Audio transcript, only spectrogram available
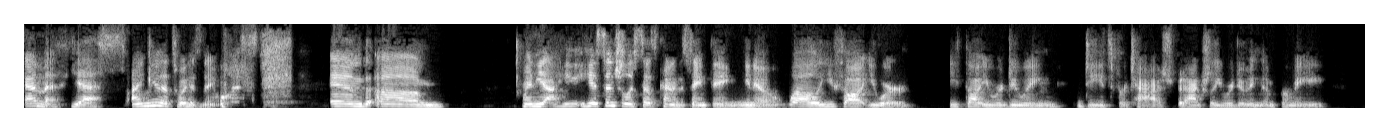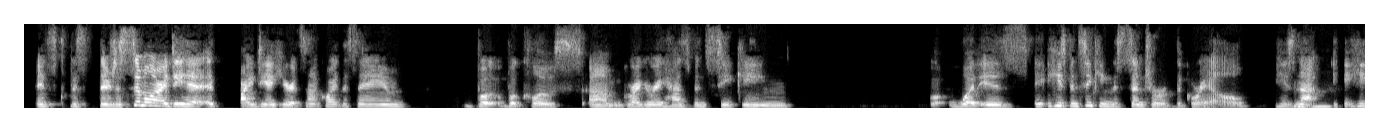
Emmeth, yes. I knew that's what his name was. And um and yeah, he he essentially says kind of the same thing, you know, well, you thought you were you thought you were doing deeds for Tash, but actually you were doing them for me. It's this there's a similar idea idea here. It's not quite the same, but but close. Um Gregory has been seeking what is he's been seeking the center of the grail. He's not Mhm. he, he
